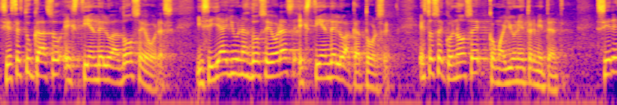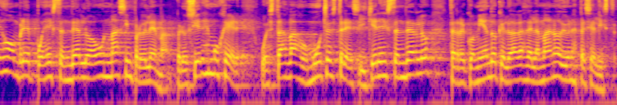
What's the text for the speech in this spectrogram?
Si este es tu caso, extiéndelo a 12 horas. Y si ya ayunas 12 horas, extiéndelo a 14. Esto se conoce como ayuno intermitente. Si eres hombre, puedes extenderlo aún más sin problema, pero si eres mujer o estás bajo mucho estrés y quieres extenderlo, te recomiendo que lo hagas de la mano de un especialista.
